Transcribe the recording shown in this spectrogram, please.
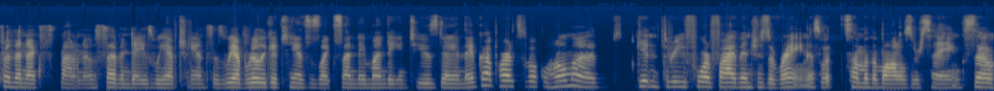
for the next I don't know, 7 days we have chances. We have really good chances like Sunday, Monday and Tuesday and they've got parts of Oklahoma getting three, four, five inches of rain is what some of the models are saying. So,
